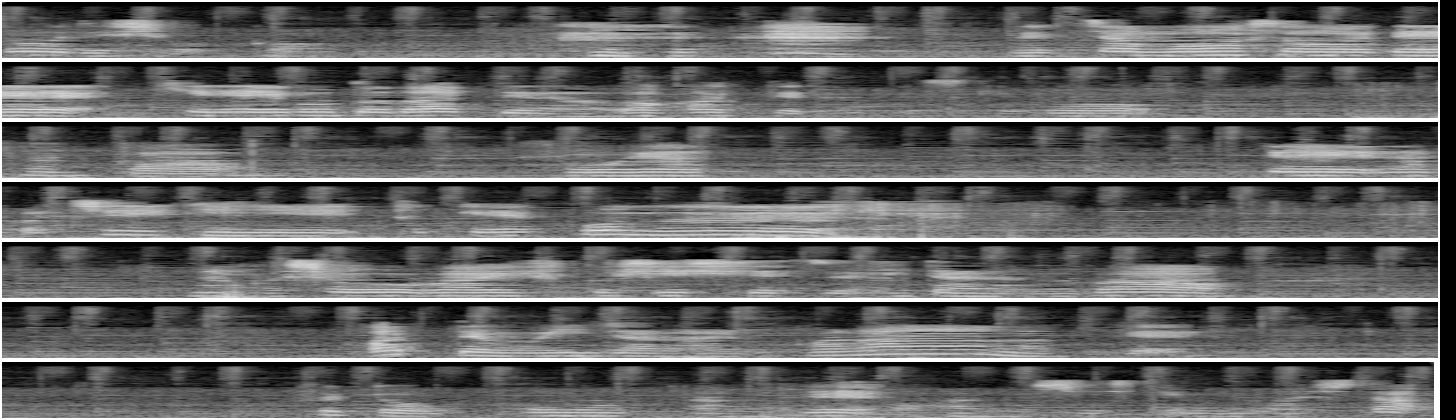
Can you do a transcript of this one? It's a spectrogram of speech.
どうでしょうか？めっちゃ妄想で綺麗事だっていうのは分かってるんですけど、なんか、そうやって、なんか地域に溶け込む、なんか障害福祉施設みたいなのがあってもいいんじゃないのかなーなんて、ふと思ったのでお話ししてみました。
